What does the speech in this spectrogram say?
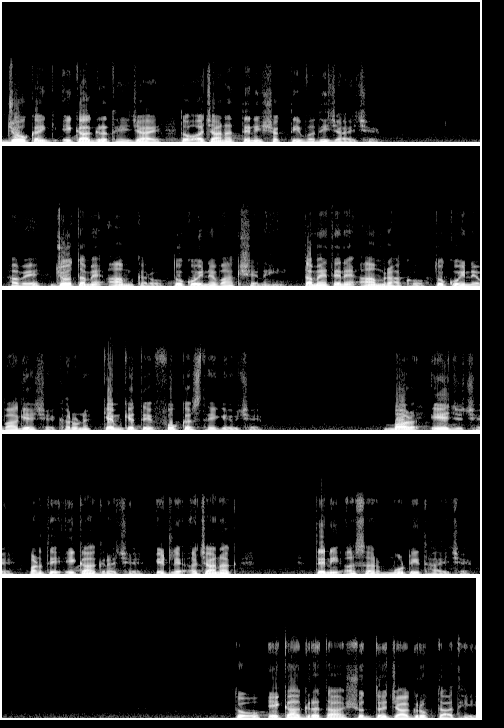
જો કંઈક એકાગ્ર થઈ જાય, તો અચાનક તેની શક્તિ વધી જાય છે. હવે, જો તમે આમ કરો, તો કોઈને વાગશે નહીં. તમે તેને આમ રાખો, તો કોઈને વાગે છે, ખરું ને? કેમ કે તે ફોકસ થઈ ગયું છે. બળ એ જ છે પણ તે એકાગ્ર છે એટલે અચાનક તેની અસર મોટી થાય છે. તો એકાગ્રતા શુદ્ધ જાગૃતતાથી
